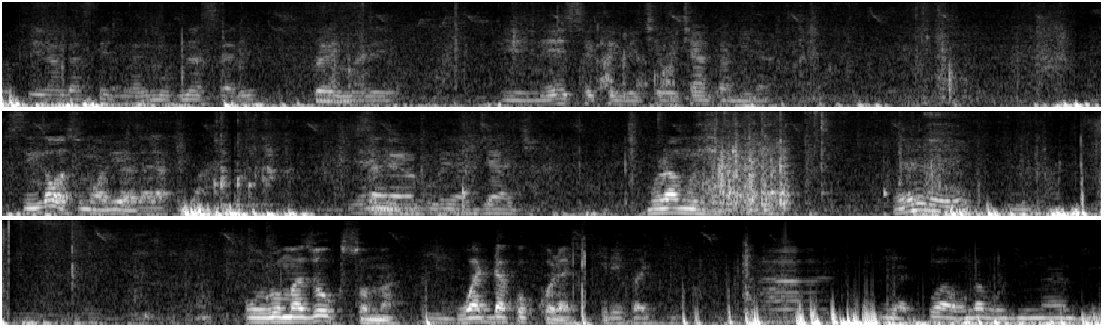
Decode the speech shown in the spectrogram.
baferanga sente nali mu nasale primary eh, naye secondary kyewe kyantamira singa wasoma wali oyagala kuba mulamuzi. Olwo omaze okusoma Yeah. waddako kukola kikireba ki Ah, yatwawo nga bwogiŋambye.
